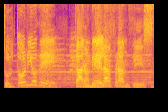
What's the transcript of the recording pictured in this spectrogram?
Consultorio de Candela Francis.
